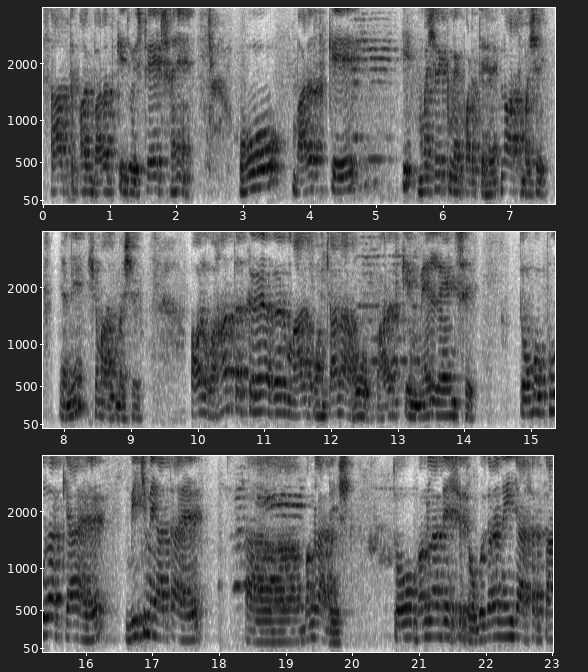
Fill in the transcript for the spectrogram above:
सात पाक भारत के जो स्टेट्स हैं वो भारत के मशरक़ में पड़ते हैं, नॉर्थ मशरक़, यानी शुमाल मशरक़। और वहाँ तक अगर माल पहुँचाना हो भारत के मेन लैंड से तो वो पूरा क्या है, बीच में आता है बांग्लादेश। तो बांग्लादेश से तो गुज़रा नहीं जा सकता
